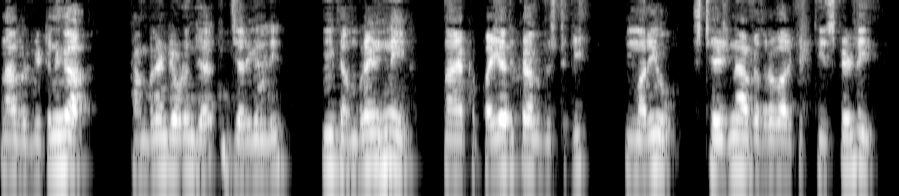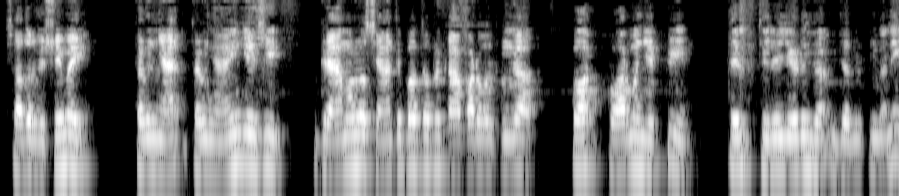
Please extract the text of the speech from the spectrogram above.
నాకు రిటర్న్గా కంప్లైంట్ ఇవ్వడం జ- జరిగింది. ఈ కంప్లైంట్ని నా యొక్క పై అధికారుల దృష్టికి మరియు స్టేషన్ ఆఫీసర్ వారికి తీసుకెళ్ళి సదరు విషయమై తగు న్యాయ తగు న్యాయం చేసి గ్రామంలో శాంతి భద్రతలు కాపాడవలసిందిగా కో- కోరమని చెప్పి తెలియజేయడం జ- జరుగుతుందని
